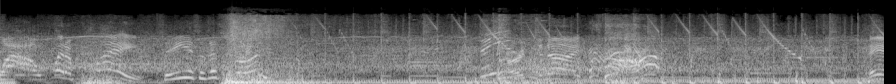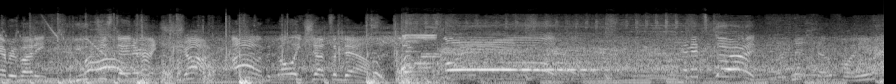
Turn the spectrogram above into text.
Wow, what a play! See, isn't this fun? Charge denied. Hey, everybody. You just entered. Nice shot. Oh, the goalie shuts him down. Goal! Brilliant! Wasn't it so funny? My!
